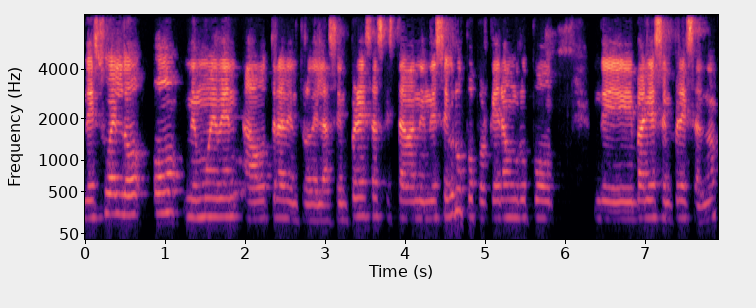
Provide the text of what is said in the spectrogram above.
de sueldo o me mueven a otra dentro de las empresas que estaban en ese grupo, porque era un grupo de varias empresas, ¿no?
